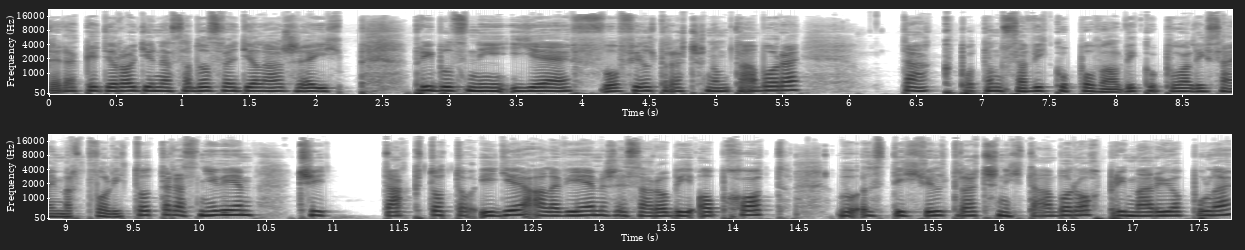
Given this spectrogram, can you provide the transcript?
teda keď rodina sa dozvedela, že ich príbuzný je vo filtračnom tábore, tak potom sa vykupoval. Vykupovali sa aj mŕtvoli. To teraz neviem, či takto to ide, ale viem, že sa robí obchod v tých filtračných táboroch pri Mariupole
